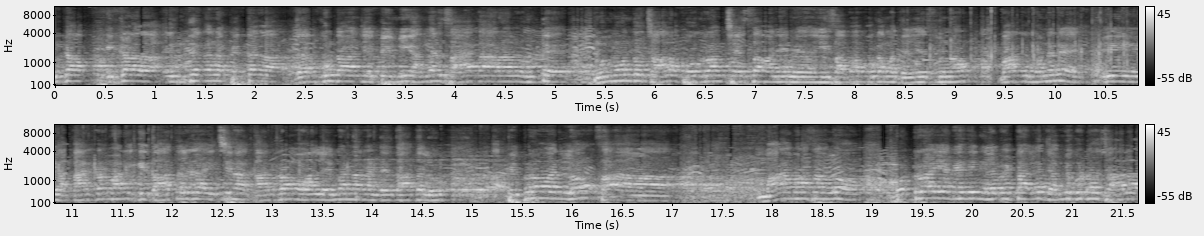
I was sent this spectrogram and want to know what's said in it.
ఇంకా ఇక్కడ ఇంతకన్నా పెద్దగా జరుపుకుంటామని చెప్పి మీ అందరి సహకారాలు ఉంటే ముందు ముందు చాలా ప్రోగ్రామ్ చేస్తామని మేము ఈ సభాముఖంగా తెలియజేస్తున్నాం. మాకు మొన్ననే ఈ కార్యక్రమానికి దాతలుగా ఇచ్చిన కార్యక్రమం వాళ్ళు ఏమన్నారంటే దాతలు ఫిబ్రవరిలో సా- బొడ్రాయి అనేది నిలబెట్టాలి. జమ్మికుంట చాలా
